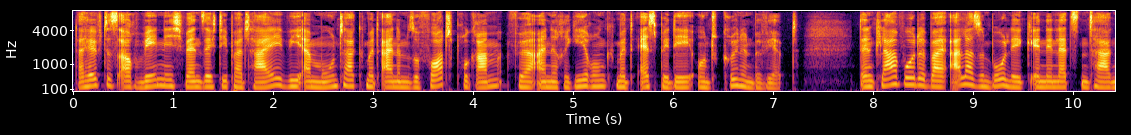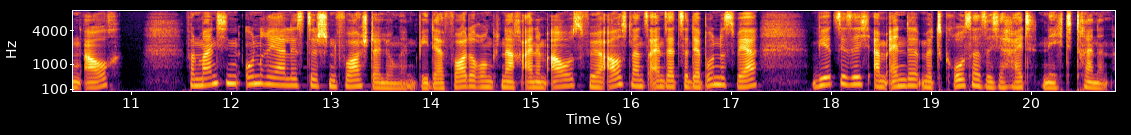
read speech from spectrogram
Da hilft es auch wenig, wenn sich die Partei wie am Montag mit einem Sofortprogramm für eine Regierung mit SPD und Grünen bewirbt. Denn klar wurde bei aller Symbolik in den letzten Tagen auch, von manchen unrealistischen Vorstellungen wie der Forderung nach einem Aus für Auslandseinsätze der Bundeswehr wird sie sich am Ende mit großer Sicherheit nicht trennen.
